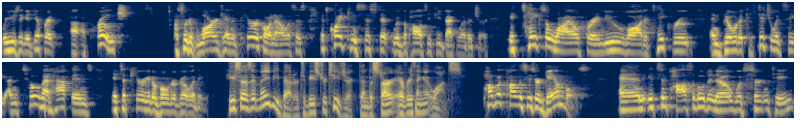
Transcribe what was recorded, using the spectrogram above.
were using a different uh, approach, a sort of large and empirical analysis, it's quite consistent with the policy feedback literature. It takes a while for a new law to take root and build a constituency. Until that happens, it's a period of vulnerability. He says it may be better to be strategic than to start everything at once. Public policies are gambles, and it's impossible to know with certainty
